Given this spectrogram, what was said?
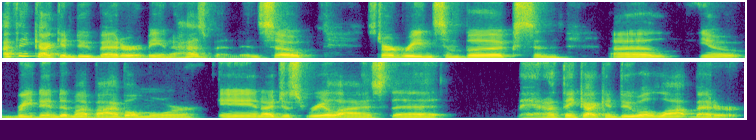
I think I can do better at being a husband. And so started reading some books and uh, you know, reading into my Bible more, and I just realized that, man, I think I can do a lot better.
